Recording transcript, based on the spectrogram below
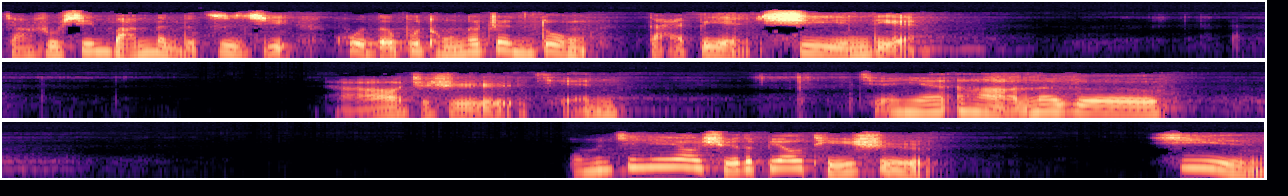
讲述新版本的自己，获得不同的震动，改变吸引点。好，这是前前言啊，那个我们今天要学的标题是吸引。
